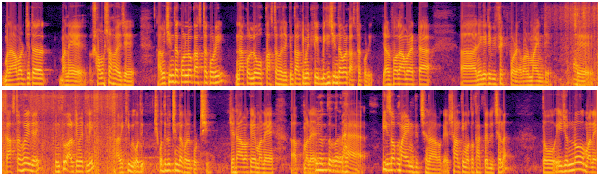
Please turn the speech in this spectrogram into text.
মানে আমার যেটা মানে সমস্যা হয় যে আমি চিন্তা করলেও কাজটা করি না করলেও কাজটা হয়ে যায়। কিন্তু আলটিমেটলি বেশি চিন্তা করে কাজটা করি। যার ফলে আমার একটা নেগেটিভ ইফেক্ট পড়ে আমার মাইন্ডে যে কাজটা হয়ে যায় কিন্তু আলটিমেটলি আমি কি অতিরিক্ত চিন্তা করে করছি। যেটা আমাকে মানে মানে হ্যাঁ পিস অফ মাইন্ড দিচ্ছে না আমাকে শান্তি মতো থাকতে দিচ্ছে না। তো এই জন্য মানে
